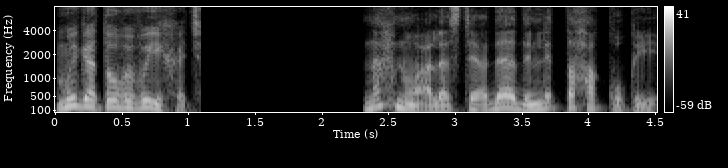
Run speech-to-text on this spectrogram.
Мы готовы выехать. نحن على استعداد للتحقق.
